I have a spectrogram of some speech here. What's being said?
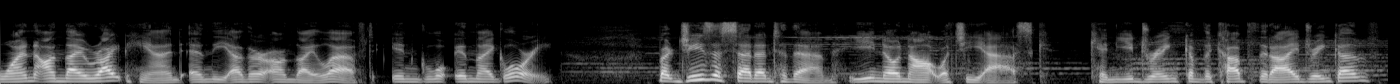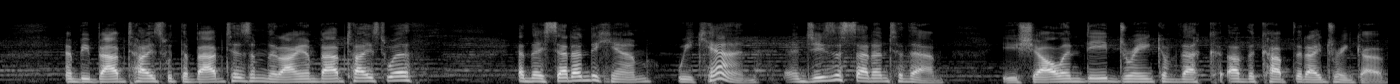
one on thy right hand and the other on thy left, in, glo- in thy glory. But Jesus said unto them, Ye know not what ye ask. Can ye drink of the cup that I drink of, and be baptized with the baptism that I am baptized with? And they said unto him, We can. And Jesus said unto them, Ye shall indeed drink of the, of the cup that I drink of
